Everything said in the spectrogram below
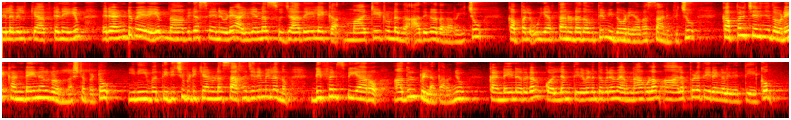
നിലവിൽ ക്യാപ്റ്റനെയും രണ്ടുപേരെയും നാവികസേനയുടെ ഐ എൻ എസ് സുജാതയിലേക്ക് മാറ്റിയിട്ടുണ്ടെന്ന് അധികൃതർ അറിയിച്ചു. കപ്പൽ ഉയർത്താനുള്ള ദൗത്യം ഇതോടെ അവസാനിപ്പിച്ചു. കപ്പൽ ചെരിഞ്ഞതോടെ കണ്ടെയ്നറുകളും നഷ്ടപ്പെട്ടു. ഇനി ഇവ തിരിച്ചുപിടിക്കാനുള്ള സാഹചര്യമില്ലെന്നും defence P RO Atul Pillai പറഞ്ഞു. കണ്ടെയ്നറുകൾ കൊല്ലം തിരുവനന്തപുരം എറണാകുളം ആലപ്പുഴ തീരങ്ങളിൽ എത്തിയേക്കും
